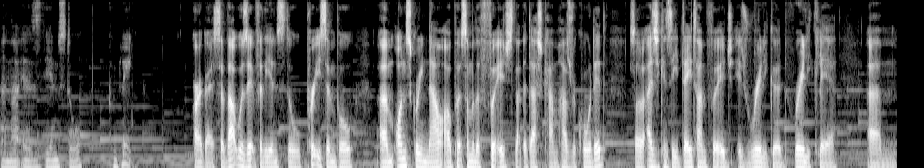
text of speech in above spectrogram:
And that is the install complete. All right guys, so that was it for the install. Pretty simple. Um, on screen now, I'll put some of the footage that the dash cam has recorded. So as you can see, daytime footage is really good, really clear. Um,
